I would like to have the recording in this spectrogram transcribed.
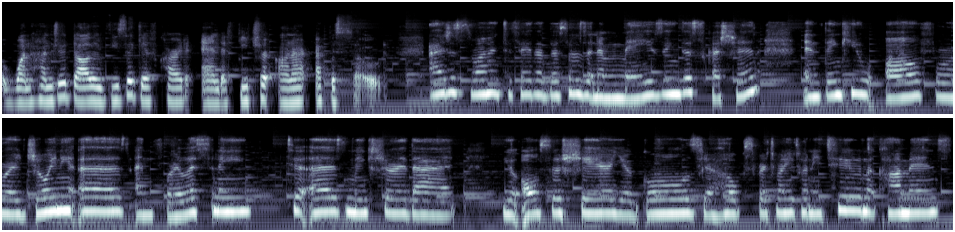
a $100 Visa gift card and a feature on our episode. I just wanted to say that this was an amazing discussion, and thank you all for joining us and for listening to us. Make sure that you also share your goals, your hopes for 2022 in the comments.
